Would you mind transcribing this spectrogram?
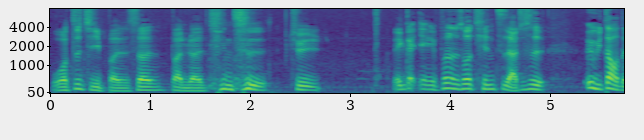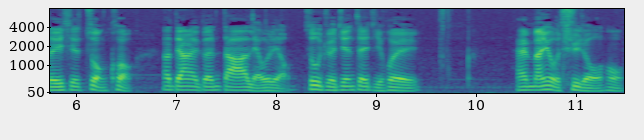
我自己本身本人亲自去，应该也不能说亲自啊，就是遇到的一些状况。那等下来跟大家聊一聊。所以我觉得今天这一集会。还蛮有趣的哦，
